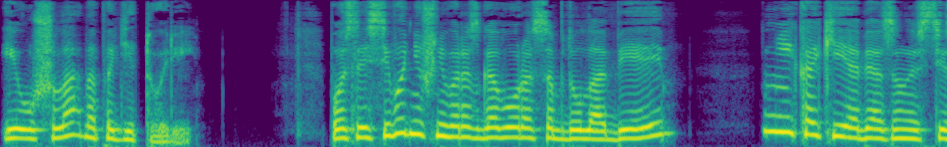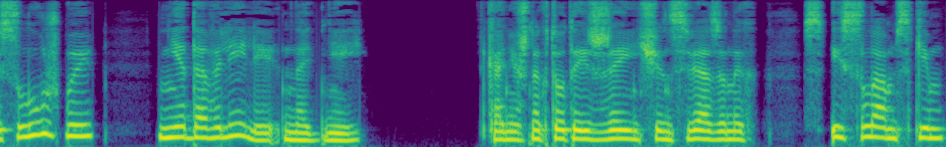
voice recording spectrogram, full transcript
и ушла в аподиторий. После сегодняшнего разговора с Абдуллабеем никакие обязанности службы не давлели над ней. Конечно, кто-то из женщин, связанных с исламским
